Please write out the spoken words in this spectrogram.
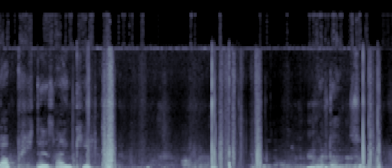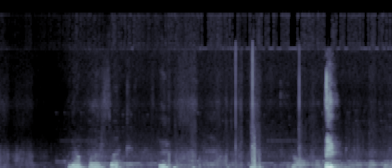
Yapıştı sanki. Burada su. Ne yaparsak? Ya patron.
